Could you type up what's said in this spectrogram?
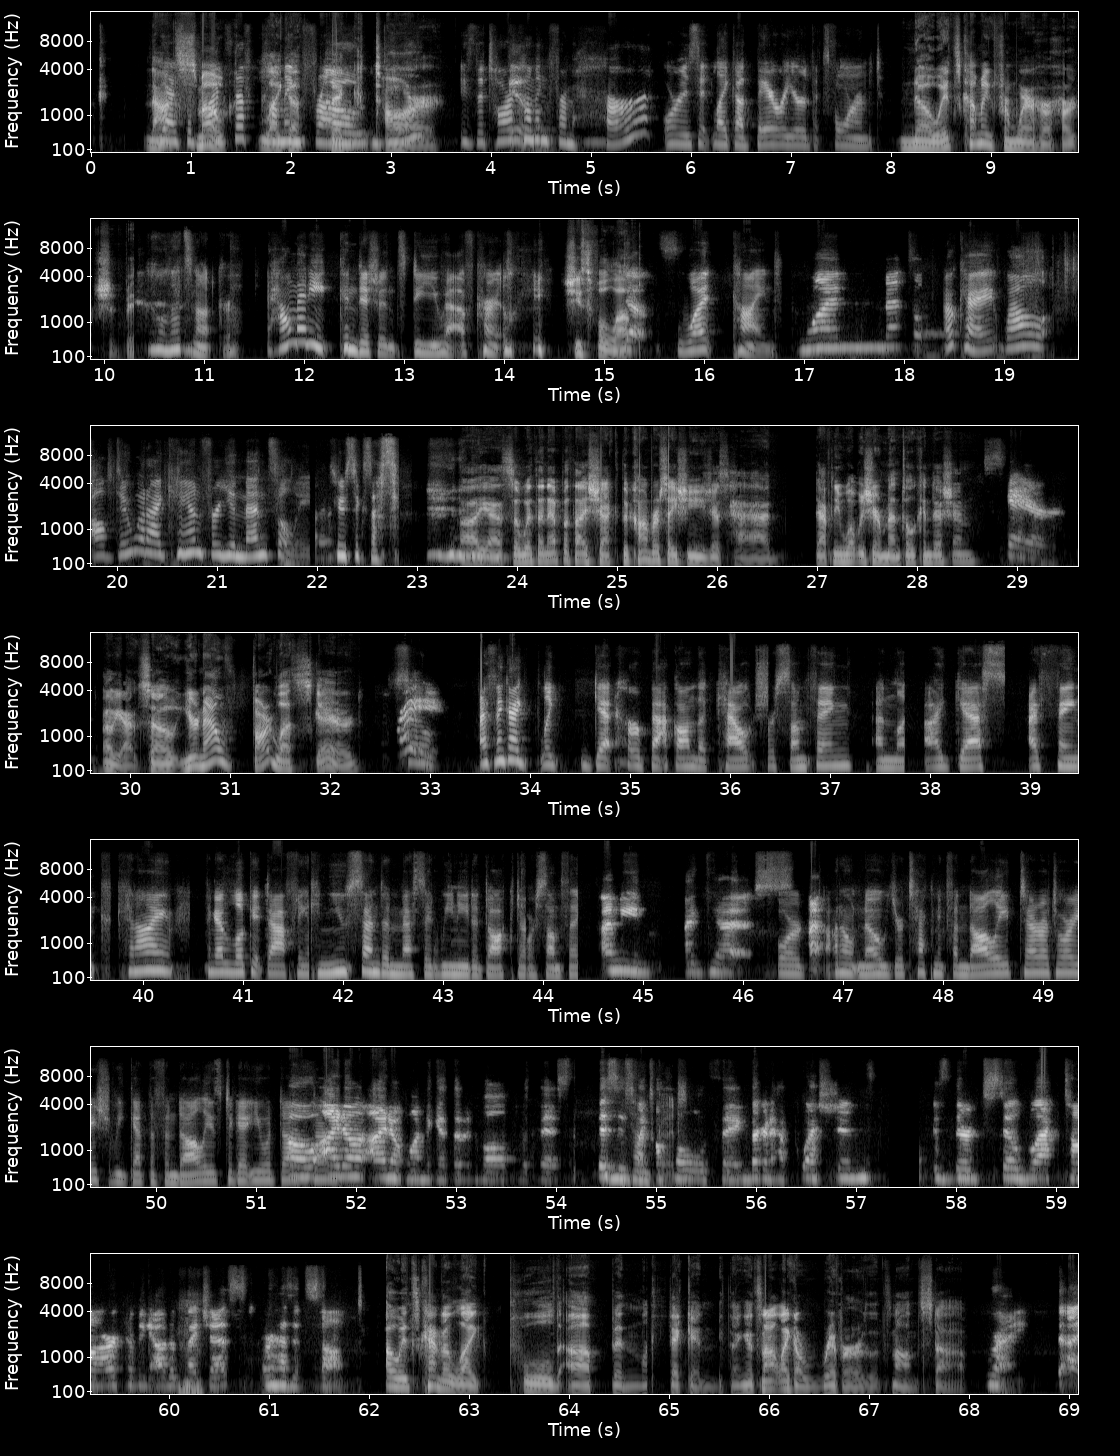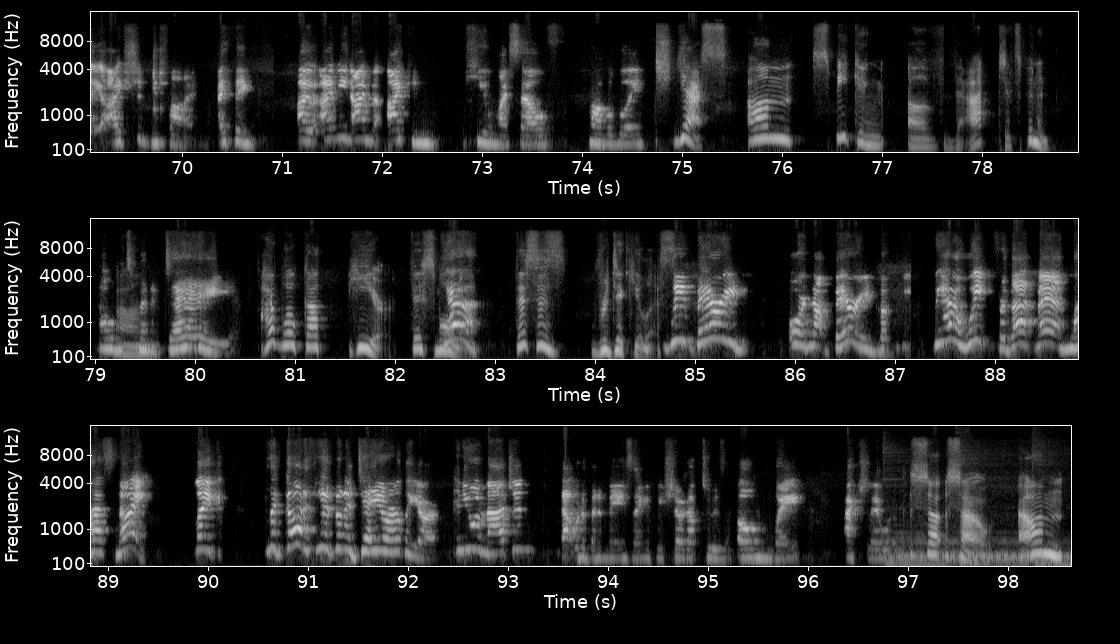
Not Yes, the black smoke, stuff like a from- thick tar. is the tar Ew. coming from her, or is it like a barrier that's formed? No, it's coming from where her heart should be. Oh, that's not good. How many conditions do you have currently? She's full up. Dose. what kind? one mental Okay, well, I'll do what I can for you mentally. Two successes. Uh, yeah. So with an empathize check, the conversation you just had, Daphne, what was your mental condition? scared Oh yeah. So you're now far less scared. Great. I think I like get her back on the couch or something, and like I guess I think can I? I think I look at Daphne. Can you send a message? We need a doctor or something. I mean, I guess. Or I, I, don't know. Your technic Fandali territory. Should we get the Fandalis to get you a doctor? oh, I don't. I don't want to get them involved with this. This Mm, is like a good. whole thing. They're gonna have questions. Is there still black tar coming out of my chest, or has it stopped? Oh, it's kind of like pooled up and like thickened. Thing. It's not like a river that's nonstop. Right. I, I should be fine. I think. I. I mean, I'm. I can heal myself probably. Yes. Um. Speaking of that, it's been a. Oh, it's been a Um, day. I woke up here this morning. Yeah, This is ridiculous. we buried, or not buried, but we, we had a wait for that man last night. Like, like God, if he had been a day earlier, can you imagine? That would have been amazing if he showed up to his own wake. Actually, I would have. So, so, um,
